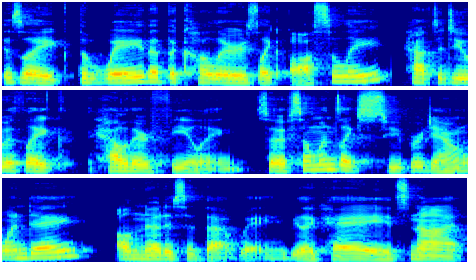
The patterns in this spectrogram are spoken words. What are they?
is, like, the way that the colors, like, oscillate have to do with, like, how they're feeling. So if someone's, like, super down one day, I'll notice it that way. Be like, "Hey, it's not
